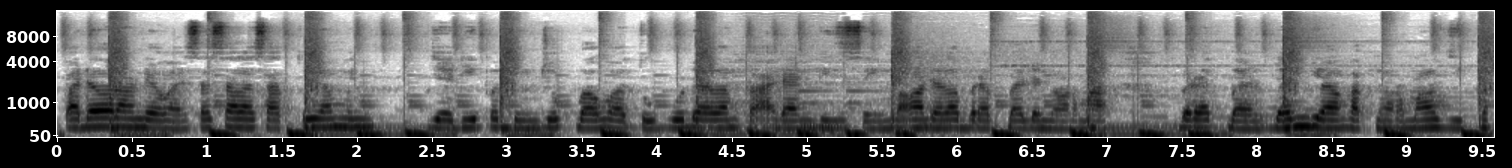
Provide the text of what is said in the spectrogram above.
Pada orang dewasa, salah satu yang menjadi petunjuk bahwa tubuh dalam keadaan gizi seimbang adalah berat badan normal berat badan dianggap normal jika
